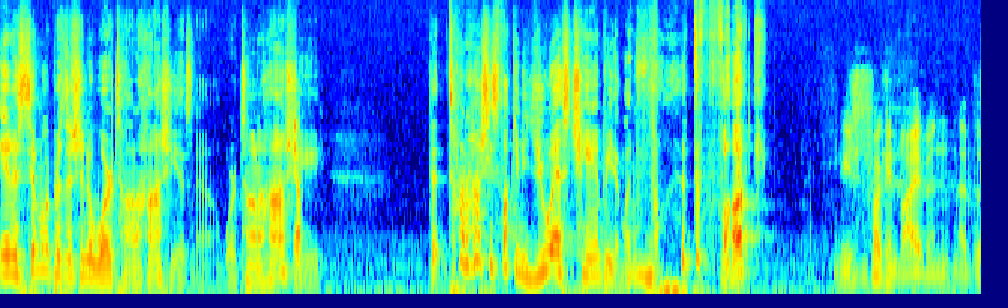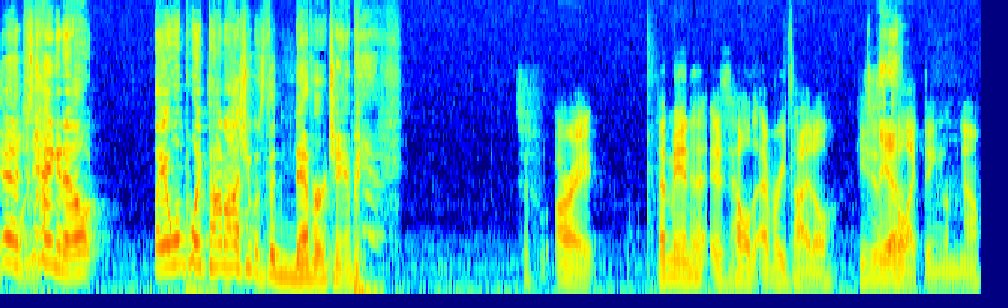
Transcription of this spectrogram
in a similar position to where Tanahashi is now. Where Tanahashi, that Tanahashi's fucking U.S. champion. Like what the fuck? he's just fucking vibing at this Yeah, point. just hanging out. Like at one point, Tanahashi was the never champion. Just all right. That man has held every title. He's just Yeah. collecting them now.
